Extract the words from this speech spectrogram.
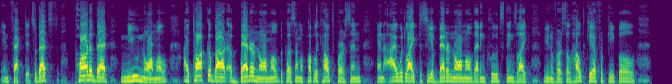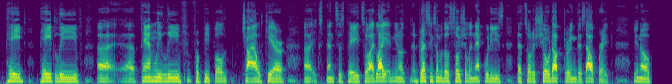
infected. So that's part of that new normal. I talk about a better normal because I'm a public health person and I would like to see a better normal that includes things like universal health care for people, paid paid leave, uh, uh, family leave for people, child care uh, expenses paid. So I'd like, you know, addressing some of those social inequities that sort of showed up during this outbreak. You know,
